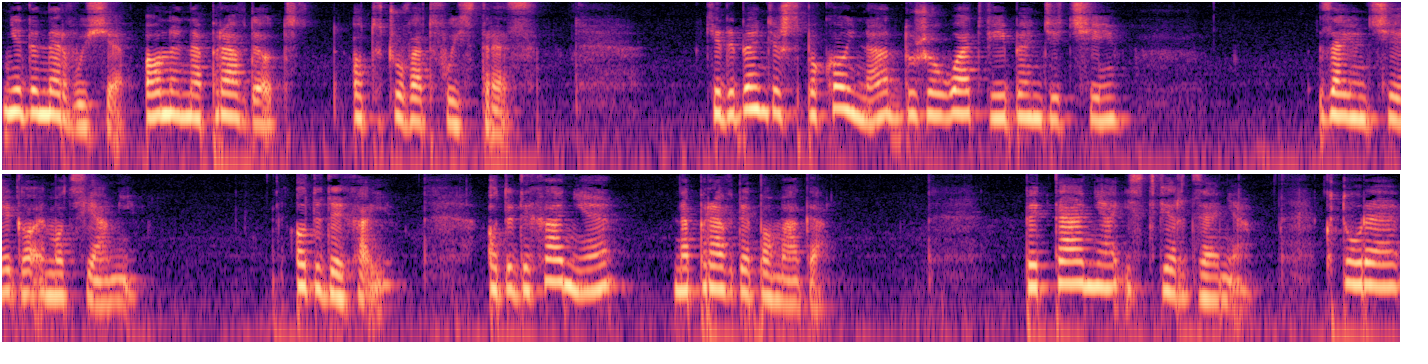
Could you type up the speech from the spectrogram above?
Nie denerwuj się, on naprawdę od, odczuwa Twój stres. Kiedy będziesz spokojna, dużo łatwiej będzie Ci zająć się jego emocjami. Oddychaj. Oddychanie naprawdę pomaga. Pytania i stwierdzenia, które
